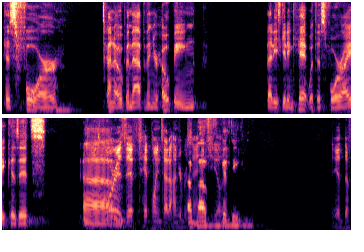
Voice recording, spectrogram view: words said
his four to kind of open that, but then you're hoping that he's getting hit with this four, right? Because it's um, or is if hit points at 100% above 50. Yeah, the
